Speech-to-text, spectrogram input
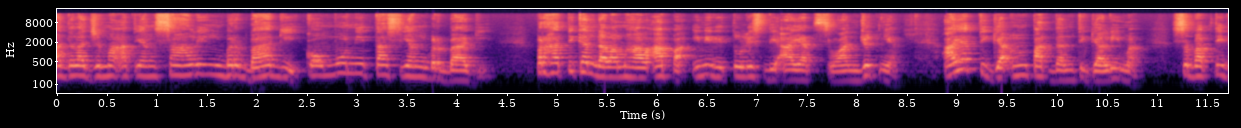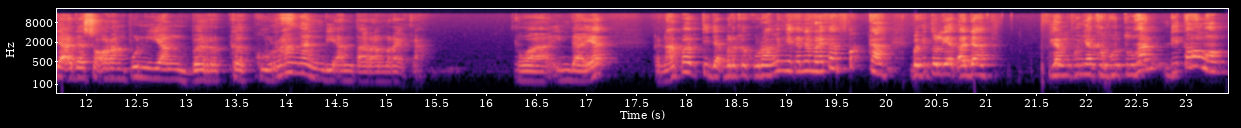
adalah jemaat yang saling berbagi, komunitas yang berbagi. Perhatikan dalam hal apa? Ini ditulis di ayat selanjutnya Ayat 34 dan 35. Sebab tidak ada seorang pun yang berkekurangan di antara mereka. Wah, indah ya. Kenapa tidak berkekurangan? Ya karena mereka peka. Begitu lihat ada yang punya kebutuhan, ditolong.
